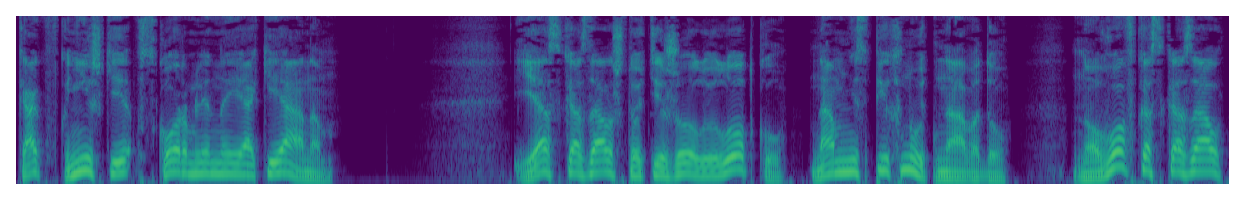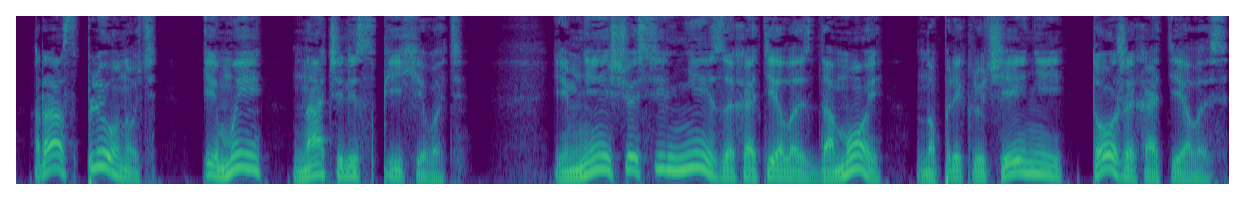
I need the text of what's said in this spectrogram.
как в книжке «Вскормленные океаном». Я сказал, что тяжелую лодку нам не спихнуть на воду, но Вовка сказал «расплюнуть», и мы начали спихивать. И мне еще сильнее захотелось домой, но приключений тоже хотелось,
